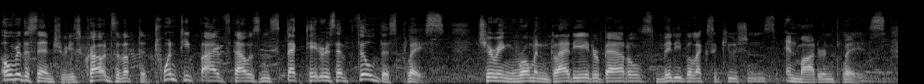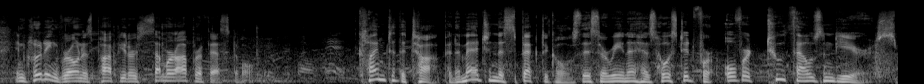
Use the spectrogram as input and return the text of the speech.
Over the centuries, crowds of up to 25,000 spectators have filled this place, cheering Roman gladiator battles, medieval executions, and modern plays, including Verona's popular Summer Opera Festival. Climb to the top and imagine the spectacles this arena has hosted for over 2,000 years.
